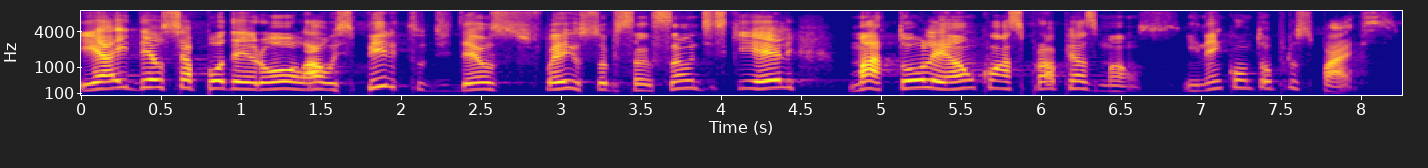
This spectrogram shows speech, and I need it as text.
E aí Deus se apoderou lá, o Espírito de Deus veio sobre Sansão, diz que ele matou o leão com as próprias mãos e nem contou para os pais.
